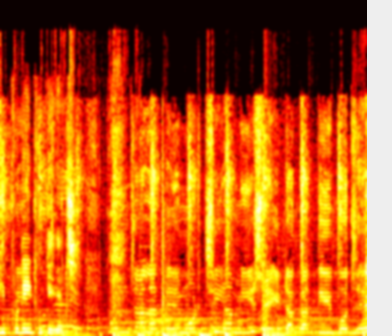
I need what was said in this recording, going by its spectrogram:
ভিতরেই ঢুকে গেছে। চালাতে মরছি আমি সেই ডাকাতি বোঝে।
